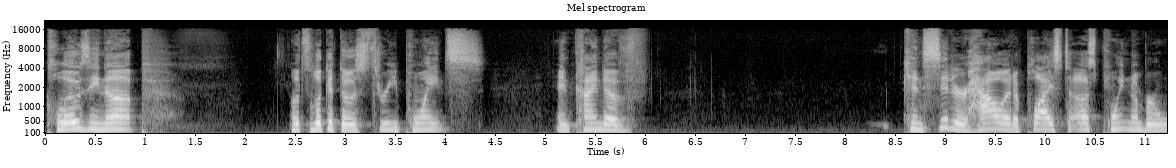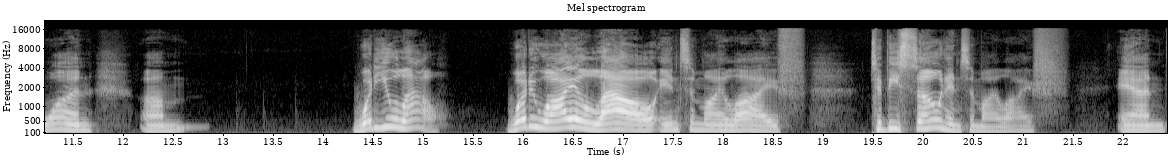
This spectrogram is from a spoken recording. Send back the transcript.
Closing up, let's look at those three points and kind of consider how it applies to us. Point number one um, what do you allow? What do I allow into my life to be sown into my life? And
